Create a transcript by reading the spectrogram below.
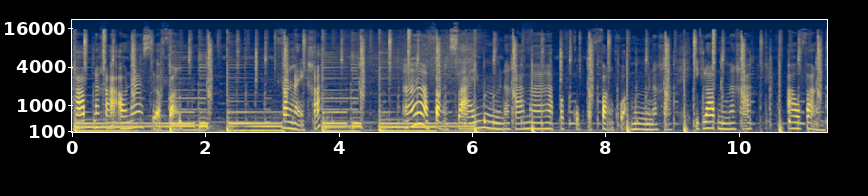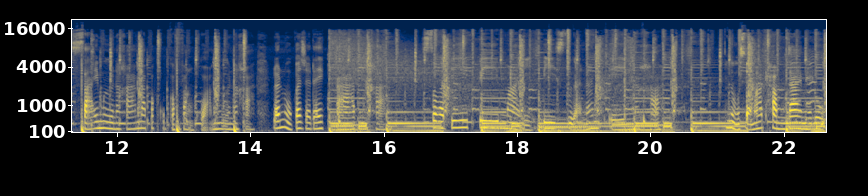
พับนะคะ เอาหน้าเสือฝั่งฝั่งไหนคะอ่าฝั่งซ้ายมือนะคะ มาประกบกับฝั่งขวามือนะคะ อีกรอบหนึงนะคะเอาฝั่งซ้ายมือนะคะ มาประกบกับฝั่งขวามือนะคะ แล้วหนูก็จะได้การ์ดนะคะ สวัสดีปีใหม่ ปีเสือนั่นเองนะคะ หนูสามารถทำได้ไหมลูก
